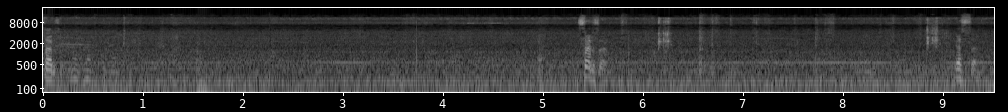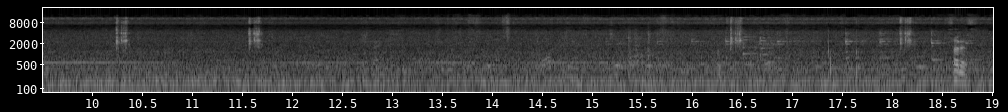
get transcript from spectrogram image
Sir sir. Sir yes sir సరే sir.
